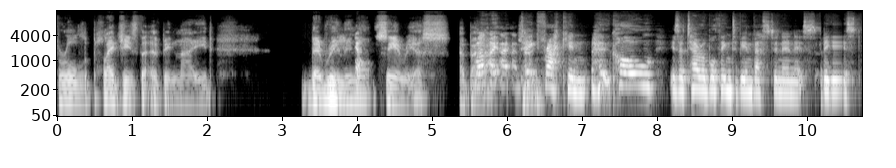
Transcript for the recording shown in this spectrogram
for all the pledges that have been made, they're really yeah. not serious about. Well, I, I take fracking. Coal is a terrible thing to be investing in. It's the biggest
